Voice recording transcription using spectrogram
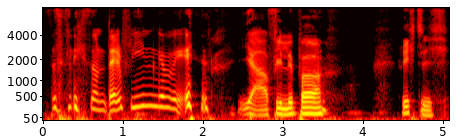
Ist das nicht so ein Delfin gewesen? Ja, Philippa. Richtig.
